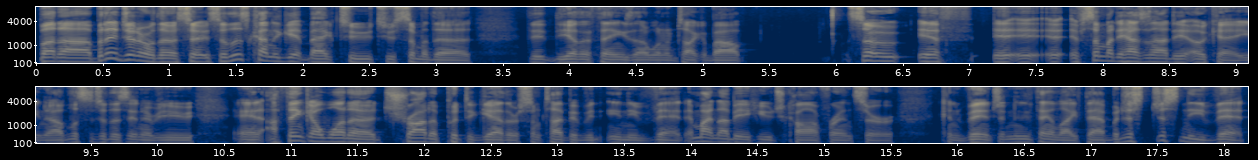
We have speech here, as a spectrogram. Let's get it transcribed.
but uh, but in general though, so so let's kind of get back to to some of the the, the other things that I want to talk about so if if somebody has an idea, okay, you know, I've listened to this interview, and I think I want to try to put together some type of an, event. It might not be a huge conference or convention, anything like that, but just just an event.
